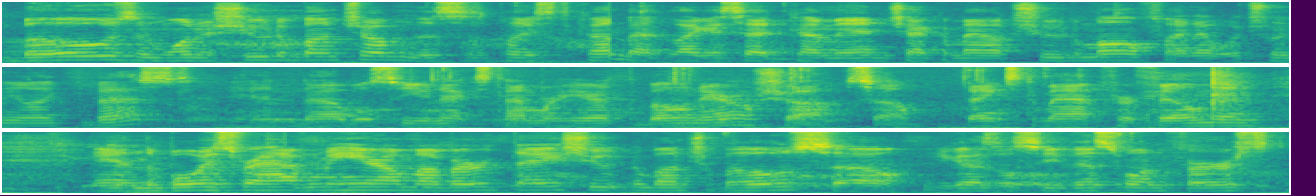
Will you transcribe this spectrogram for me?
bows and want to shoot a bunch of them. This is the place to come. But like I said, come in, check them out, shoot them all, find out which one you like the best, and uh, we'll see you next time we're here at the Bow and Arrow Shop. So thanks to Matt for filming, and the boys for having me here on my birthday, shooting a bunch of bows. So you guys will see this one first,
